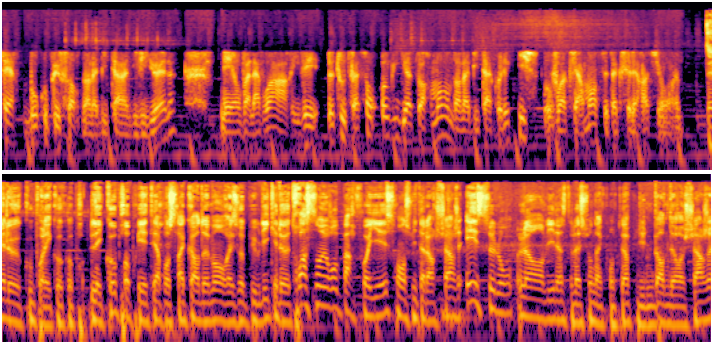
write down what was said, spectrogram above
certes beaucoup plus forte dans l'habitat individuel, mais on va la voir arriver de toute façon obligatoirement dans l'habitat collectif. On voit clairement cette accélération. Hein. Et le coût pour les, co les copropriétaires pour ce raccordement au réseau public est de 300 euros par foyer, seront ensuite à leur charge et selon leur envie l'installation d'un compteur puis d'une borne de recharge.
